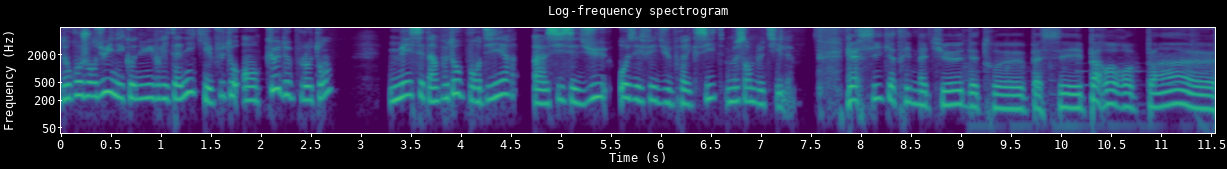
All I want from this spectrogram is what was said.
Donc aujourd'hui, une économie britannique qui est plutôt en queue de peloton mais c'est un peu tôt pour dire euh, si c'est dû aux effets du Brexit, me semble-t-il. Merci Catherine Mathieu d'être euh, passée par Europe 1. Euh,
